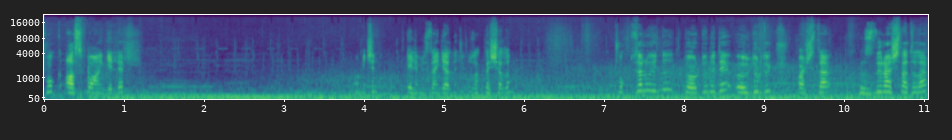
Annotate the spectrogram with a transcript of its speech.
çok az puan gelir. Onun için elimizden geldiğince uzaklaşalım. Çok güzel oyundu. Dördünü de öldürdük. Başta hızlı rushladılar.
